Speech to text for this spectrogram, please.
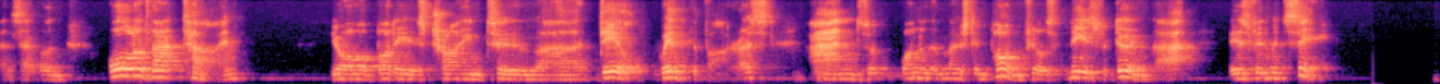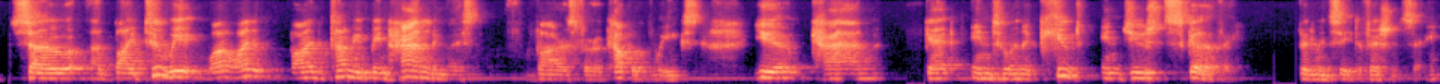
And so, and all of that time, your body is trying to uh, deal with the virus. And one of the most important fuels it needs for doing that is vitamin C. So uh, by two weeks, well, by the time you've been handling this virus for a couple of weeks, you can get into an acute induced scurvy, vitamin C deficiency.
